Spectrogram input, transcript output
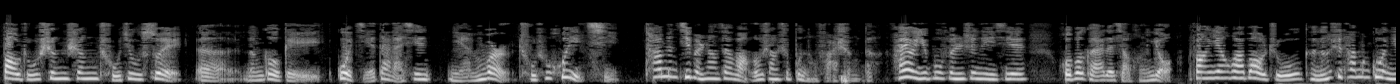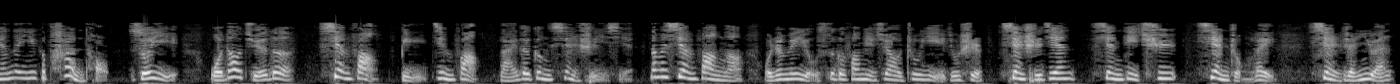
爆竹声声除旧岁，呃，能够给过节带来些年味儿，除除晦气。他们基本上在网络上是不能发声的。还有一部分是那些活泼可爱的小朋友，放烟花爆竹可能是他们过年的一个盼头。所以我倒觉得现放比禁放来的更现实一些。那么现放呢，我认为有四个方面需要注意，也就是限时间、限地区、限种类、限人员。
